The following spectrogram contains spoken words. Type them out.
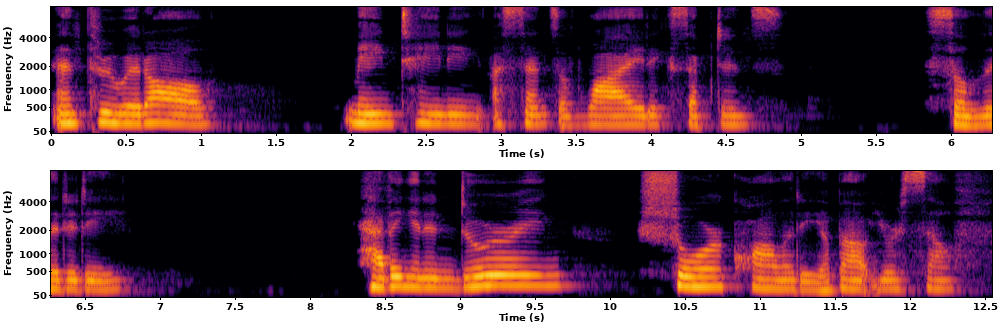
And through it all, maintaining a sense of wide acceptance, solidity, having an enduring, sure quality about yourself.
